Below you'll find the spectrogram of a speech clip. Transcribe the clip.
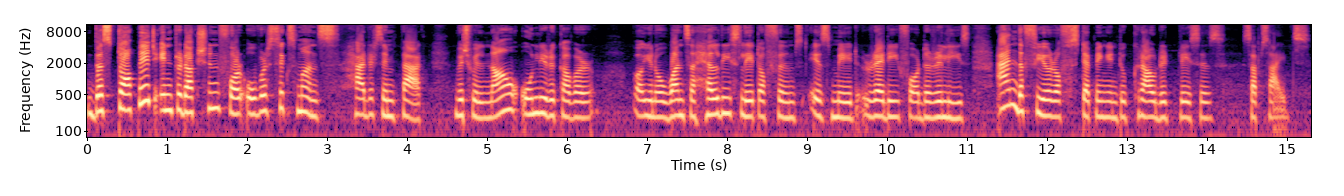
the stoppage in production for over six months had its impact, which will now only recover uh, you know once a healthy slate of films is made ready for the release and the fear of stepping into crowded places subsides.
